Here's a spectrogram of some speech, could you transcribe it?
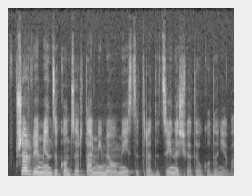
W przerwie między koncertami miało miejsce tradycyjne światełko do nieba.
